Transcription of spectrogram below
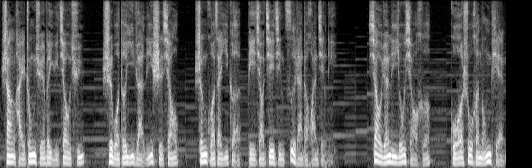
上海中学位于郊区，使我得以远离市郊，生活在一个比较接近自然的环境里。校园里有小河、果树和农田。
